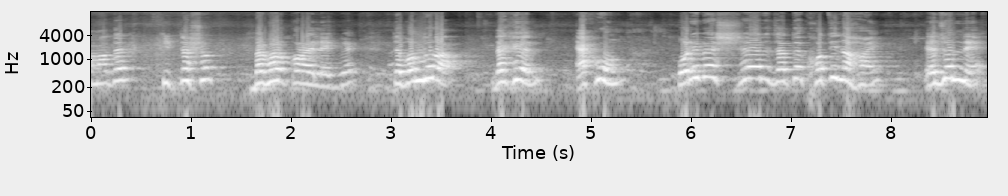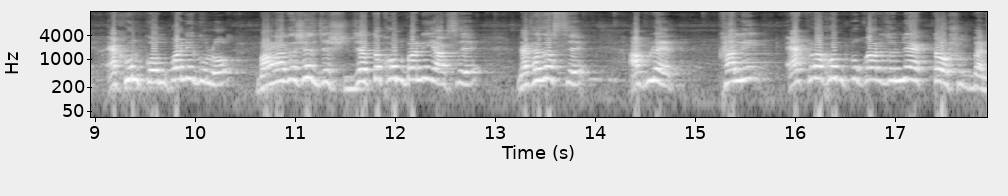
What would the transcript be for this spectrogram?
আমাদের কীটনাশক ব্যবহার করাই লাগবে। তো বন্ধুরা, দেখেন, এখন পরিবেশের যাতে ক্ষতি না হয়, এজন্যে এখন কোম্পানিগুলো বাংলাদেশের যে যত কোম্পানি আছে, দেখা যাচ্ছে আপনার খালি একরকম পোকার জন্য একটা ওষুধ বের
